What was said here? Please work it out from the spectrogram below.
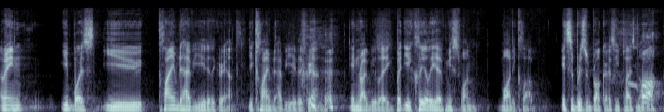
I mean, you boys, you claim to have a year to the ground. You claim to have a year to the ground in rugby league, but you clearly have missed one mighty club. It's the Brisbane Broncos. He plays nine. Oh.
